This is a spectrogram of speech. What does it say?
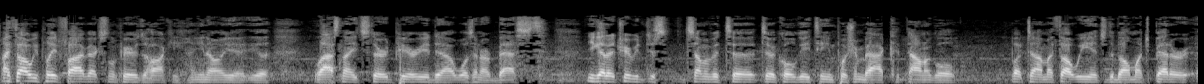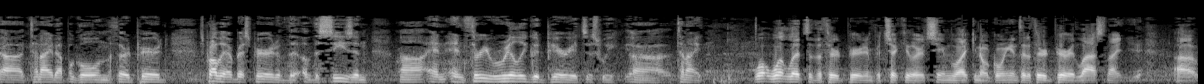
I thought we played five excellent periods of hockey. You know, you, you, last night's third period uh, wasn't our best. You got to attribute just some of it to, to Colgate team pushing back down a goal. But um, I thought we answered the bell much better uh, tonight. Up a goal in the third period. It's probably our best period of the of the season, uh, and and three really good periods this week uh, tonight. What what led to the third period in particular? It seemed like you know going into the third period last night. Uh,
